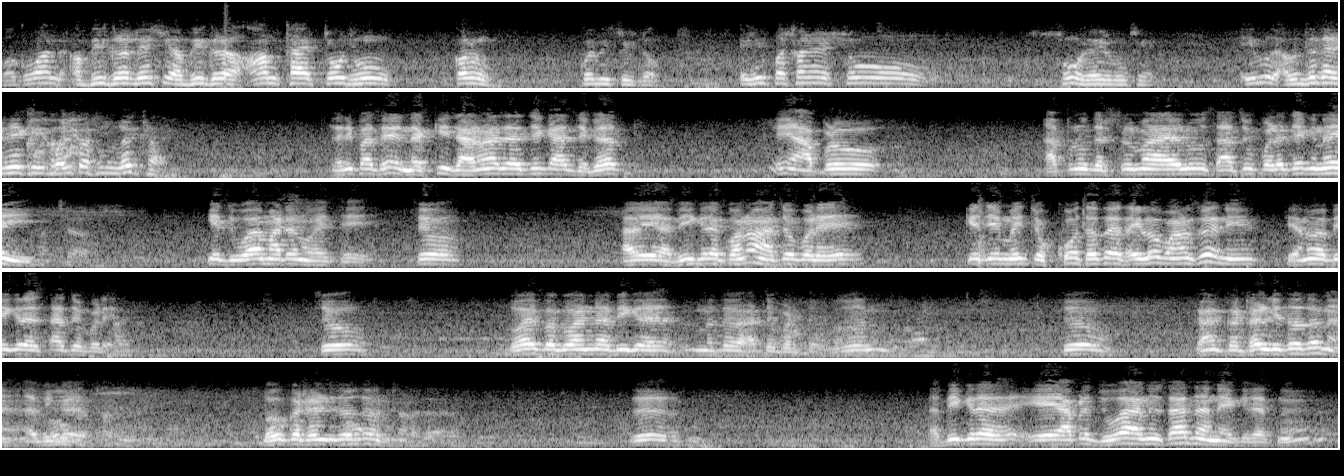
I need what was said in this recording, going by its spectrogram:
ભગવાન અભિગ્રહ લે છે અભિગ્રહ આમ થાય તો જ હું કરું, કોઈ બી ચીજનો. એની પાછળ શું શું રહેલું છે? એવું અભિગ્રહ લે કે બનતા પાસે ન થાય. એની પાસે નક્કી જાણવા જાય છે કે આ જગત એ આપણું આપણું દર્શનમાં આવેલું સાચું પડે છે કે નહીં? એ જોવા માટેનું હોય છે. તો હવે અભિગ્રહ કોનો સાચો પડે? કે જે મય ચોખ્ખો થતો થયેલો માણસ હોય ને તેનો અભિગ્રહ સાચો પડે. જો તોય ભગવાન અભિગ્રહ નતો સાચો પડતો. ને. કારણ કઠણ લીધો હતો ને અભિગ્રહ. બહુ કઠણ લીધો. હતો ને. અભિગ્રહ એ આપણે જોવા અનુસાર એક જાતનું.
